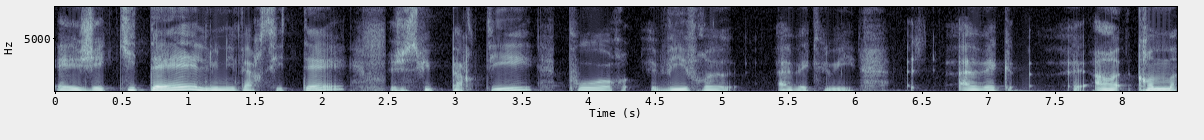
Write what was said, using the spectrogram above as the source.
Et j'ai quitté l'université, je suis partie pour vivre avec lui, avec euh, comme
